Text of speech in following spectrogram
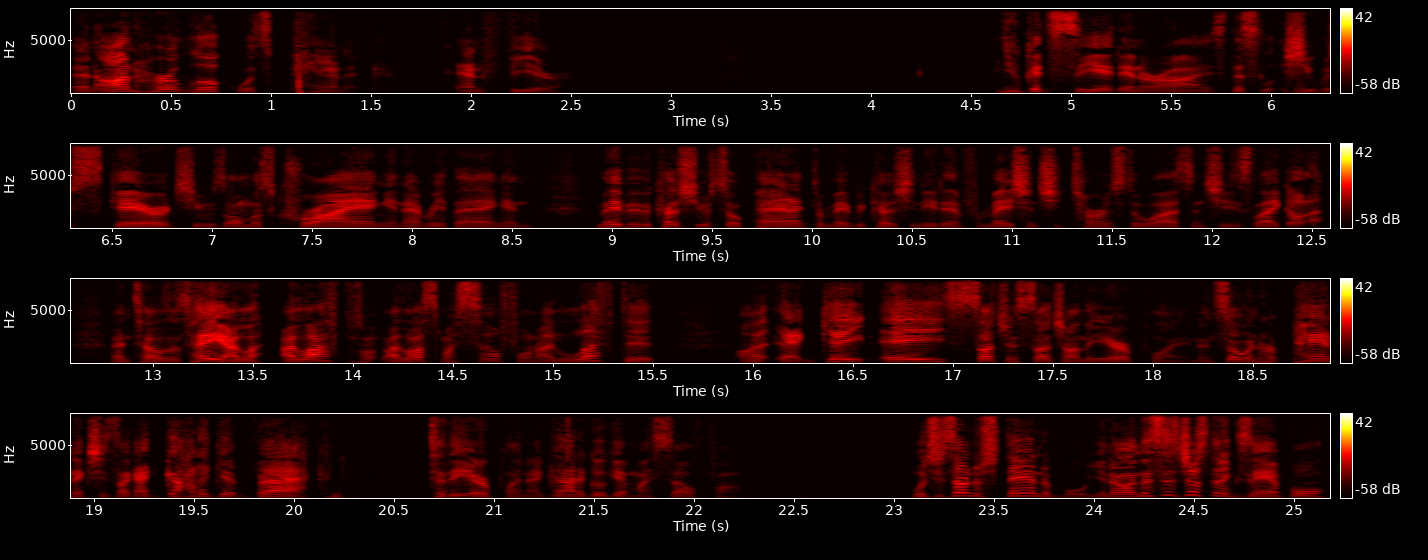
And on her look was panic and fear you could see it in her eyes. This, she was scared. She was almost crying and everything. And maybe because she was so panicked, or maybe because she needed information, she turns to us and she's like, oh, and tells us, "Hey, I, I, lost, I lost my cell phone. I left it uh, at gate A, such and such, on the airplane." And so in her panic, she's like, "I got to get back to the airplane. I got to go get my cell phone," which is understandable, you know. And this is just an example.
